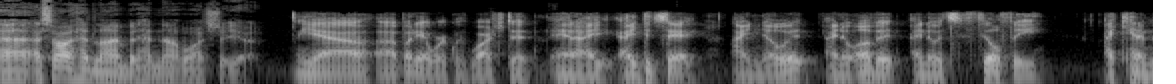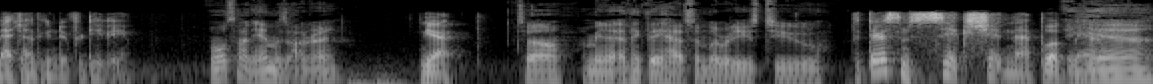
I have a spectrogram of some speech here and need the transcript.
Uh, I saw a headline, but had not watched it yet. Yeah, uh, buddy I work with watched it, and I, I did say I know it, I know of it, I know it's filthy. I can't imagine how they're going to do it for TV. Well, it's on Amazon, right? Yeah, So, I mean, I think they have some liberties to. but there's some sick shit in that book, man. Yeah,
